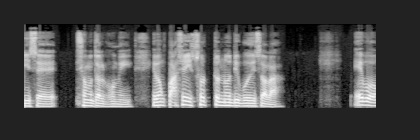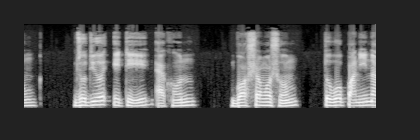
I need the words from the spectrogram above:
নিচে সমতল ভূমি এবং পাশেই ছোট্ট নদী বয়ে চলা। এবং যদিও এটি এখন বর্ষা মৌসুম, তবুও পানি না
